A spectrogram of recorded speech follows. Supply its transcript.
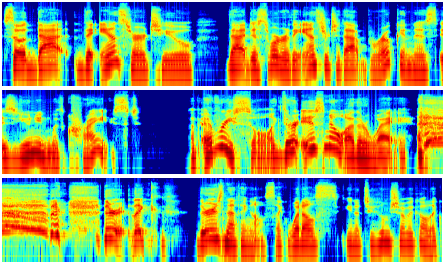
so that the answer to that disorder, the answer to that brokenness is union with Christ of every soul. Like there is no other way. there, there, like there is nothing else. Like what else, you know, to whom shall we go? Like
